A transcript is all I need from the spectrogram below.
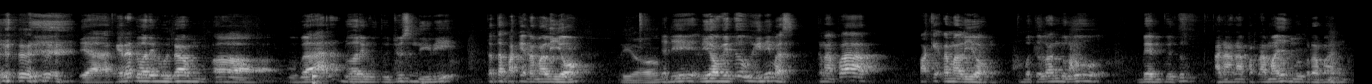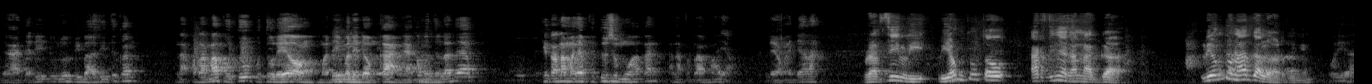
ya akhirnya 2006 eh, bubar 2007 sendiri tetap pakai nama Liong Yo. jadi Liong itu begini mas kenapa pakai nama Liong kebetulan dulu bandku itu anak-anak pertamanya dulu pertama nah jadi dulu di Bali itu kan anak pertama Putu Putu Leong Madi Madi Dongkang ya kebetulannya kita namanya Putu semua kan anak pertama ya Leong aja lah Berarti li, liong tuh tahu artinya kan naga. Liong tuh naga loh artinya. oh ya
